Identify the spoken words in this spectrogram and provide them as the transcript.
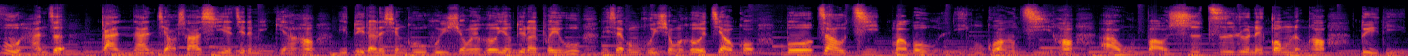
富含着。橄榄角鲨烯的这个物件吼，伊对咱的身躯非常的好用，对咱皮肤会使讲非常的好的照顾，无皂基嘛，无光剂哈，啊有保湿滋润的功能哈，对的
